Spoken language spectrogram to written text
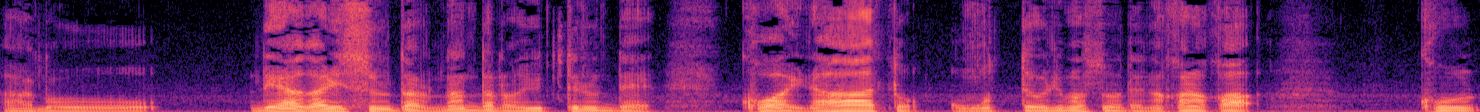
あのー、値上がりするだろう、なんだろう言ってるんで、怖いなぁと思っておりますので、なかなか、こ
